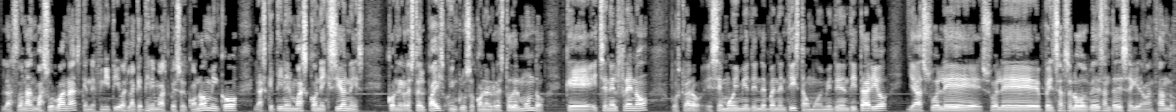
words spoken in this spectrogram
las zonas más urbanas, que en definitiva es la que tiene más peso económico, las que tienen más conexiones con el resto del país o incluso con el resto del mundo, que echen el freno, pues claro, ese movimiento independentista o movimiento identitario ya suele, suele pensárselo dos veces antes de seguir avanzando.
